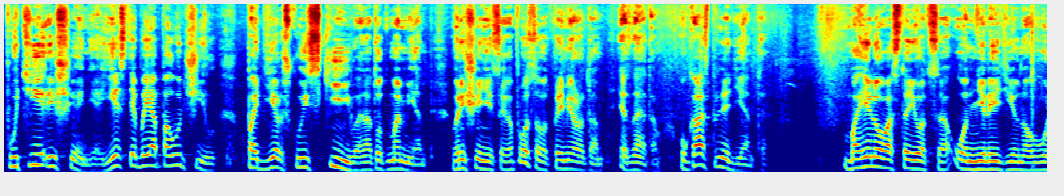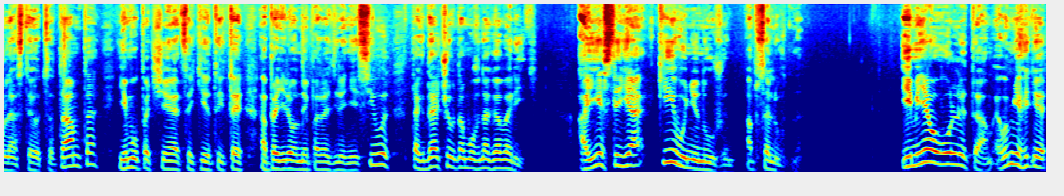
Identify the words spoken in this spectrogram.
Пути решения. Если бы я получил поддержку из Киева на тот момент в решении этих вопросов, вот, к примеру, там, я знаю, там, указ президента, Могилев остается, он нелегитимно уволен, остается там-то, ему подчиняются какие-то определенные подразделения силы, тогда о чем-то можно говорить. А если я Киеву не нужен, абсолютно, и меня уволили там, а вы мне говорите,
